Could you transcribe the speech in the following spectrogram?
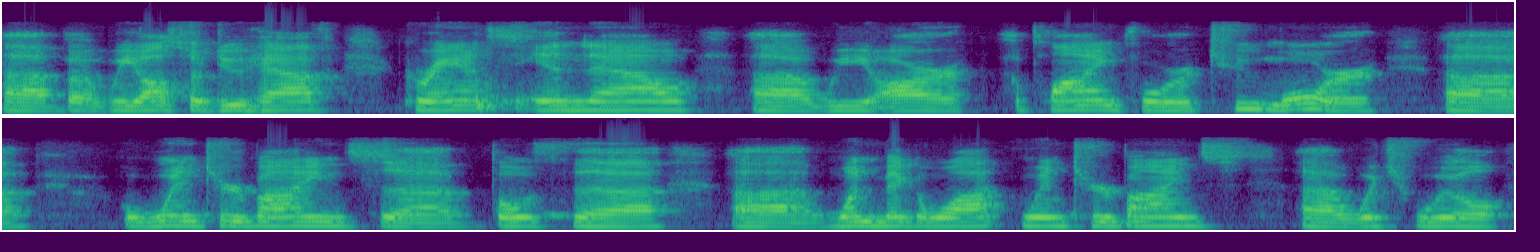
Uh, but we also do have grants in now. Uh, we are applying for two more uh, wind turbines, uh, both uh, uh, one megawatt wind turbines, which will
